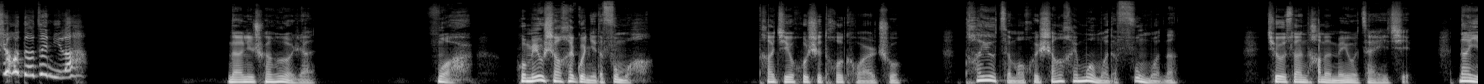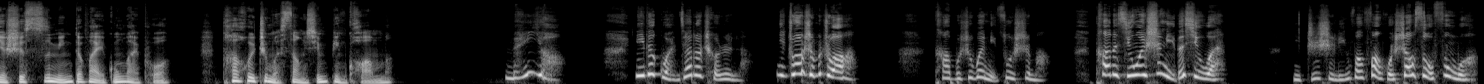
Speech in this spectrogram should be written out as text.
时候得罪你了？”南离川愕然：“默儿。”我没有伤害过你的父母。他几乎是脱口而出，他又怎么会伤害默默的父母呢？就算他们没有在一起，那也是思明的外公外婆，他会这么丧心病狂吗？没有，你的管家都承认了，你装什么装？他不是为你做事吗？他的行为是你的行为，你指使林芳放火烧死我父母，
